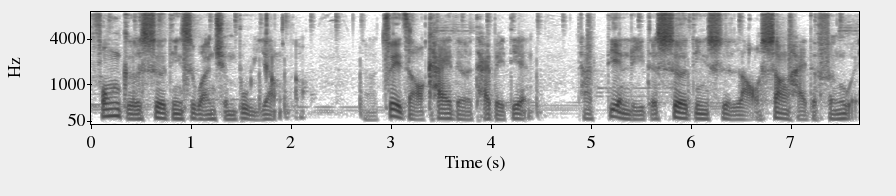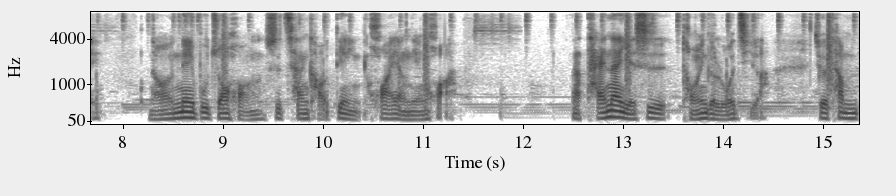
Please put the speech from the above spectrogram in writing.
风格设定是完全不一样的。啊，最早开的台北店，它店里的设定是老上海的氛围，然后内部装潢是参考电影《花样年华》。那台南也是同一个逻辑啦，就他们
